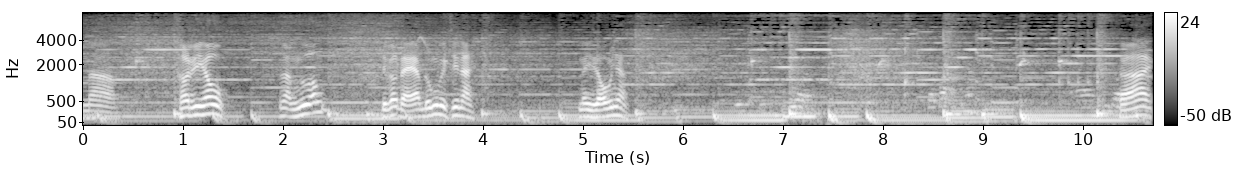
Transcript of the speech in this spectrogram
là threshold là ngưỡng. Thì bác để em đúng vị trí này. Này giấu nha. Đấy.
